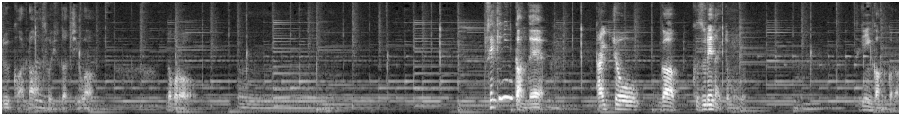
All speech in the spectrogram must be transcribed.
るから、うん。そういう人たちは。だからうーん責任感で体調が崩れないと思うよ。責任感あるから。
